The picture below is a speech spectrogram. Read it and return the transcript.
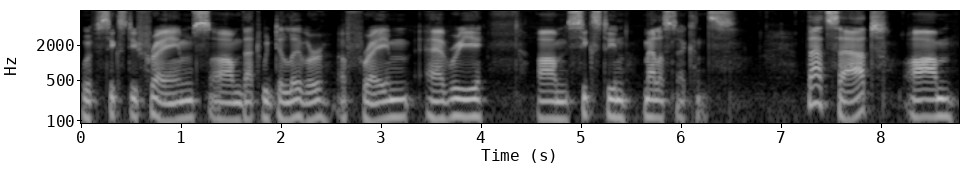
with 60 frames um, that we deliver a frame every um, 16 milliseconds. That said, um,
